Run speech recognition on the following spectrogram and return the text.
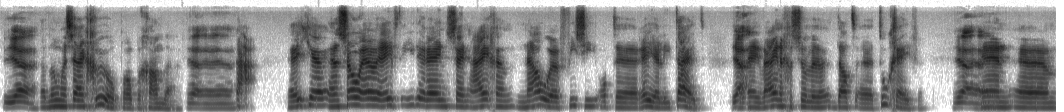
ja, Dat noemen zij gruwelpropaganda. ja, ja, ja. Nou, weet je, en zo he- heeft iedereen zijn eigen nauwe visie op de realiteit. Ja, En weinigen zullen dat eh, toegeven. Ja, ja, ja. En, ehm,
